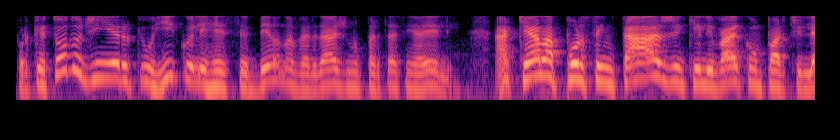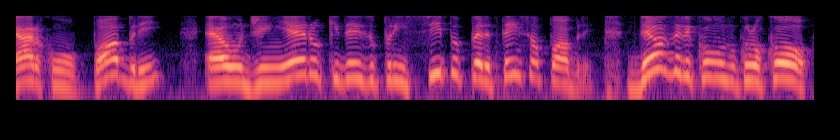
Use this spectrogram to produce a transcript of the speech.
Porque todo o dinheiro que o rico ele recebeu, na verdade, não pertence a ele. Aquela porcentagem que ele vai compartilhar com o pobre é um dinheiro que desde o princípio pertence ao pobre. Deus ele colocou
